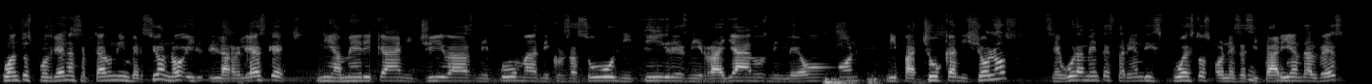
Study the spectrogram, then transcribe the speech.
¿cuántos podrían aceptar una inversión? ¿no? Y, y, la realidad es que ni América, ni Chivas, ni Pumas, ni Cruz Azul, ni Tigres, ni Rayados, ni León, ni Pachuca, ni Cholos seguramente estarían dispuestos o necesitarían tal vez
